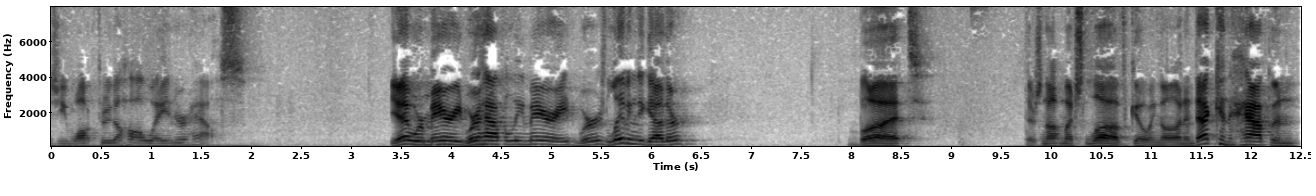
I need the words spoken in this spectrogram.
as you walk through the hallway in your house. Yeah, we're married, we're happily married, we're living together, but there's not much love going on. And that can happen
